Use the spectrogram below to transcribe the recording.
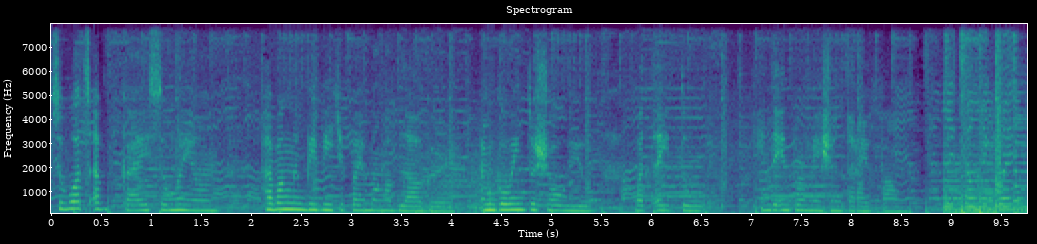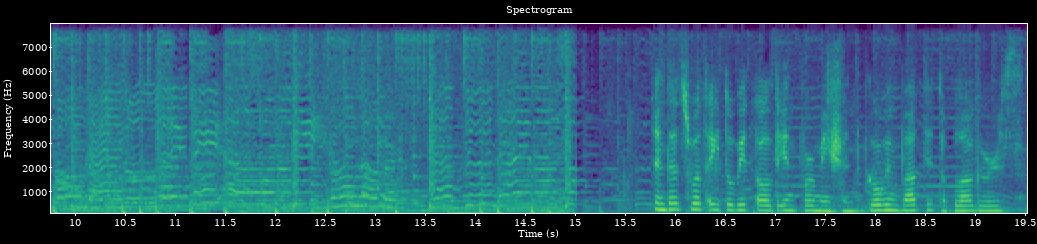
So what's up guys? So ngayon, habang nagbibideo pa yung mga vlogger, I'm going to show you what I do in the information that I found. And that's what I do with all the information. Going back to the vloggers.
